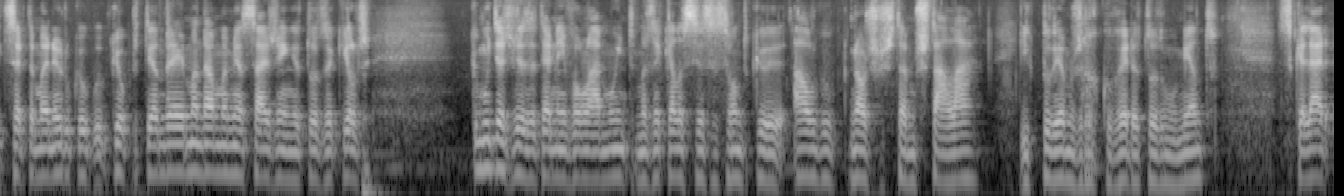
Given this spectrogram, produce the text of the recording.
e, de certa maneira o que, eu, o que eu pretendo é mandar uma mensagem a todos aqueles que muitas vezes até nem vão lá muito, mas aquela sensação de que algo que nós gostamos está lá e que podemos recorrer a todo momento. Se calhar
